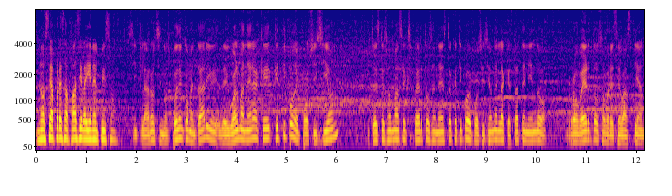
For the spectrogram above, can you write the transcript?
no sea presa fácil ahí en el piso. Sí, claro, si nos pueden comentar y de igual manera, ¿qué, tipo de posición, ustedes que son más expertos en esto, qué tipo de posición es la que está teniendo Roberto sobre Sebastián?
